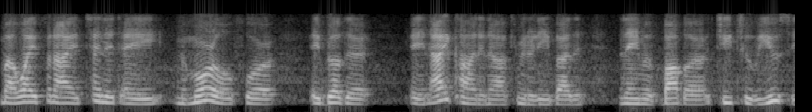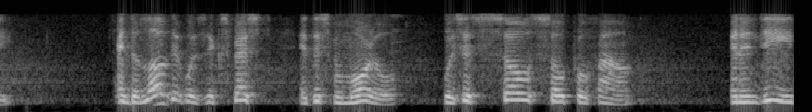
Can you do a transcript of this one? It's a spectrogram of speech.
My wife and I attended a memorial for a brother, an icon in our community by the name of Baba Jitu Weusi. And the love that was expressed at this memorial was just so, so profound. And indeed,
